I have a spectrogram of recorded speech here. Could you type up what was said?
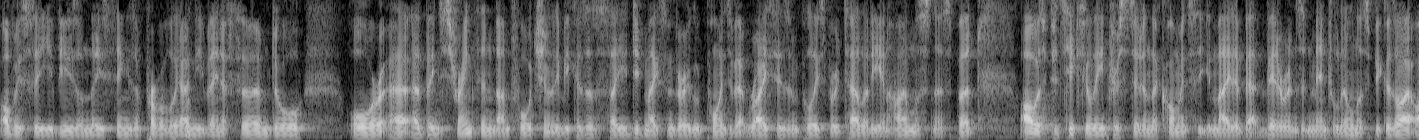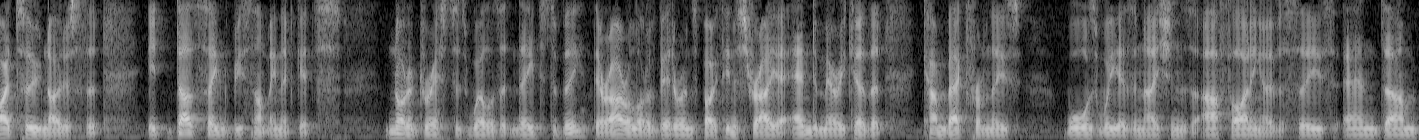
Obviously, your views on these things have probably only been affirmed or or uh, have been strengthened, unfortunately, because as I say, you did make some very good points about racism, police brutality, and homelessness. But I was particularly interested in the comments that you made about veterans and mental illness, because I, I too noticed that it does seem to be something that gets not addressed as well as it needs to be. There are a lot of veterans, both in Australia and America, that come back from these wars we as a nations are fighting overseas, and um,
